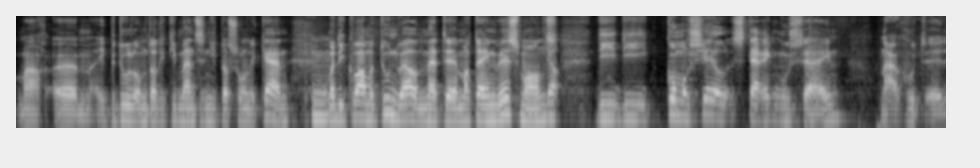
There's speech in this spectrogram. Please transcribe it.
maar, ehm, ik bedoel omdat ik die mensen niet persoonlijk ken. Maar die kwamen toen wel met eh, Martijn Wismans. Ja. Die, die commercieel sterk moest zijn. Nou goed, eh,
